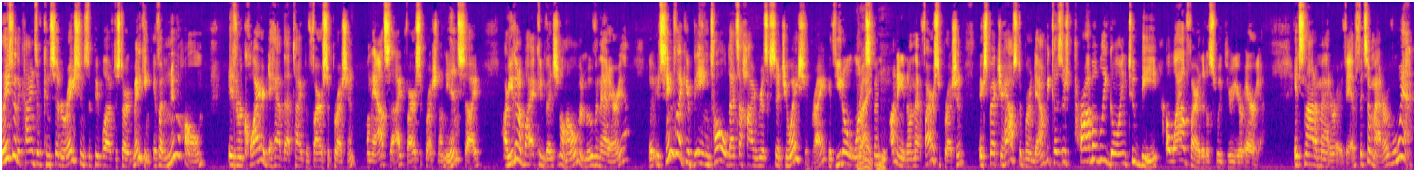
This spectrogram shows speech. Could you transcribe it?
These are the kinds of considerations that people have to start making. If a new home is required to have that type of fire suppression on the outside, fire suppression on the inside, are you going to buy a conventional home and move in that area? It seems like you're being told that's a high risk situation, right? If you don't want right. to spend the money on that fire suppression, expect your house to burn down because there's probably going to be a wildfire that'll sweep through your area. It's not a matter of if, it's a matter of when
